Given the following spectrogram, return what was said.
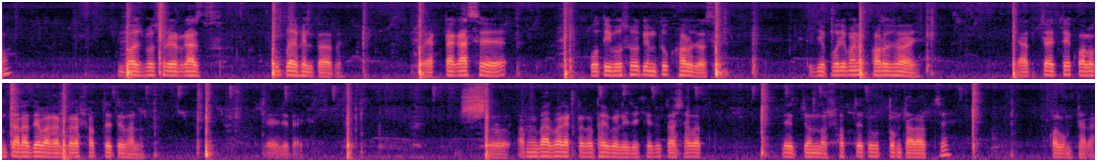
দশ বছরের গাছ উপড়ায় ফেলতে হবে। একটা গাছে প্রতি বছর কিন্তু খরচ আছে। যে পরিমাণে খরচ হয়, তার চাইতে কলম চারা দিয়ে বাগান করা সবচাইতে ভালো। এই যে দেখ। তো আমি বারবার একটা কথাই বলি যে খেজুর চাষাবাদের জন্য সবচাইতে উত্তম চারা হচ্ছে কলম চারা।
